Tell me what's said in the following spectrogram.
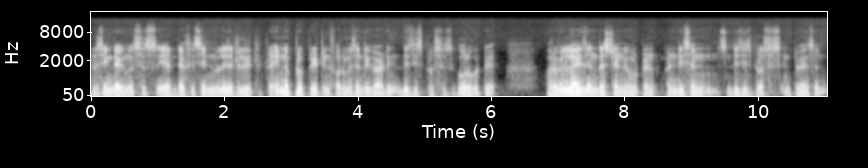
nursing diagnosis yeah, deficient knowledge related to inappropriate information regarding disease process goal to verbalize understanding of conditions disease process intervention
